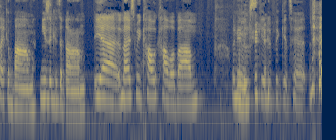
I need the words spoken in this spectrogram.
like a balm. Music is a balm. Yeah, a nice wee kawa kawa balm on your little skin if it gets hurt.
